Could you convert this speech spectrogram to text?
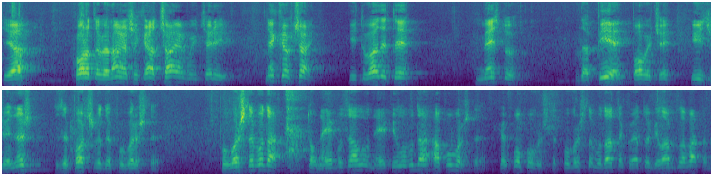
Сега, хората веднага ще кажат, чая го и цери. Некакъв чай. И това дете, вместо да пие повече, изведнъж започва да повръща. Повръща вода. То не е бозало, не е пило вода, а повръща. Какво повръща? Повръща водата, която е била в главата му.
